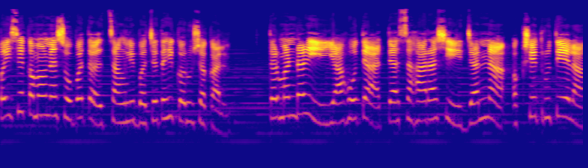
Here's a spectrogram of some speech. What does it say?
पैसे कमावण्यासोबतच चांगली बचतही करू शकाल. तर मंडळी या होत्या त्या सहा राशी ज्यांना अक्षय तृतीयेला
